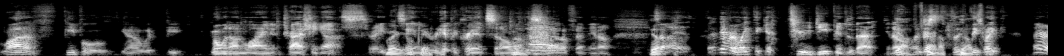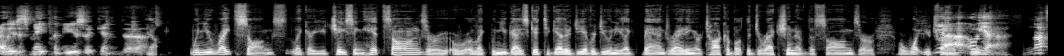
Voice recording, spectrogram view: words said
a lot of people, you know, would be going online and trashing us, right? Right, Saying okay. we were hypocrites and all Oh. of this stuff. And, you know, Yeah. so I, I never like to get too deep into that, you know, Yeah, I just think like, I'd rather just make the music and, uh, Yeah. When you write songs, like, are you chasing hit songs, or, or, like when you guys get together, do you ever do any like band writing or talk about the direction of the songs or or what you're trying? To Yeah. Oh yeah. Not,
